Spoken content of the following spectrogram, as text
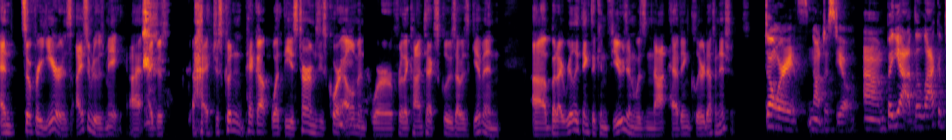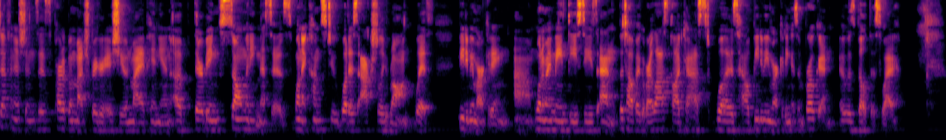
And so for years, I assumed it was me. I, I just I just couldn't pick up what these terms, these core elements were for the context clues I was given. Uh, but I really think the confusion was not having clear definitions don't worry, it's not just you. Um, but yeah, the lack of definitions is part of a much bigger issue, in my opinion, of there being so many misses when it comes to what is actually wrong with B2B marketing. Um, one of my main theses and the topic of our last podcast was how B2B marketing isn't broken, it was built this way.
